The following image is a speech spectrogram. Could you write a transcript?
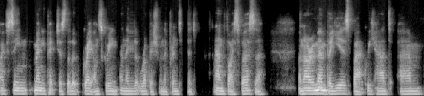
I've seen many pictures that look great on screen and they look rubbish when they're printed, and vice versa. And I remember years back, we had um,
